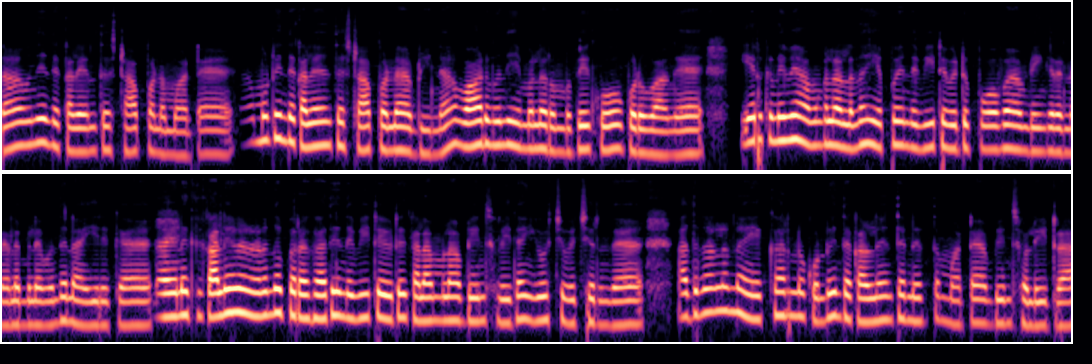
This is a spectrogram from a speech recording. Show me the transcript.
நான் வந்து இந்த கல்யாணத்தை ஸ்டாப் பண்ண மாட்டேன். நான் மட்டும் இந்த கல்யாணத்தை ஸ்டாப் பண்ணேன் அப்படின்னா வார்டு வந்து என் மேலே ரொம்பவே கோவப்படுவாங்க. ஏற்கனவே அவங்களால தான் எப்போ இந்த வீட்டை விட்டு போவேன் அப்படிங்கிற நிலமையில வந்து நான் இருக்கேன். நான் எனக்கு கல்யாணம் நடந்த பிறகாது இந்த வீட்டை விட்டு கிளம்பலாம் அப்படின்னு சொல்லி தான் யோசிச்சு வச்சுருந்தேன். அதனால நான் எக்காரணம் கொண்டு இந்த கல்யாணத்தை நிறுத்த மாட்டேன் அப்படின்னு சொல்லிடுறா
